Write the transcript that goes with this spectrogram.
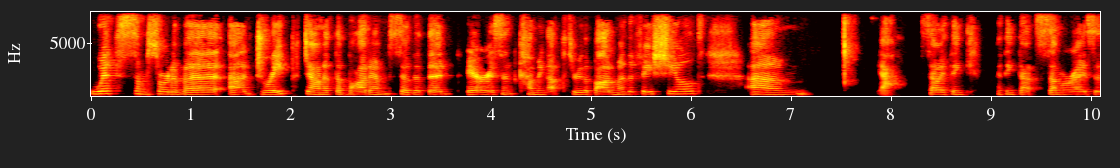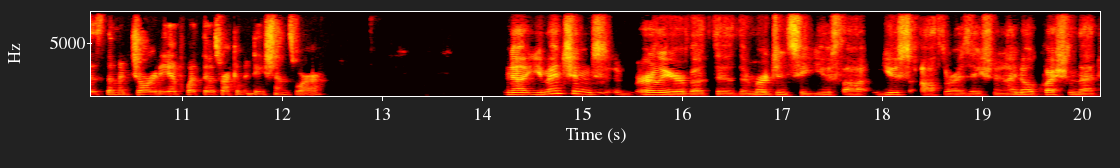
with some sort of a, a drape down at the bottom so that the air isn't coming up through the bottom of the face shield. Um, yeah, so I think I think that summarizes the majority of what those recommendations were. Now, you mentioned earlier about the, the emergency use, use authorization. And I know a question that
